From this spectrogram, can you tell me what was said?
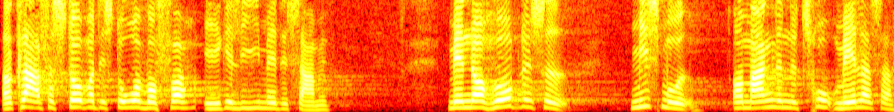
og klart forstår det store hvorfor ikke lige med det samme. Men når håbløshed, mismod og manglende tro melder sig,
